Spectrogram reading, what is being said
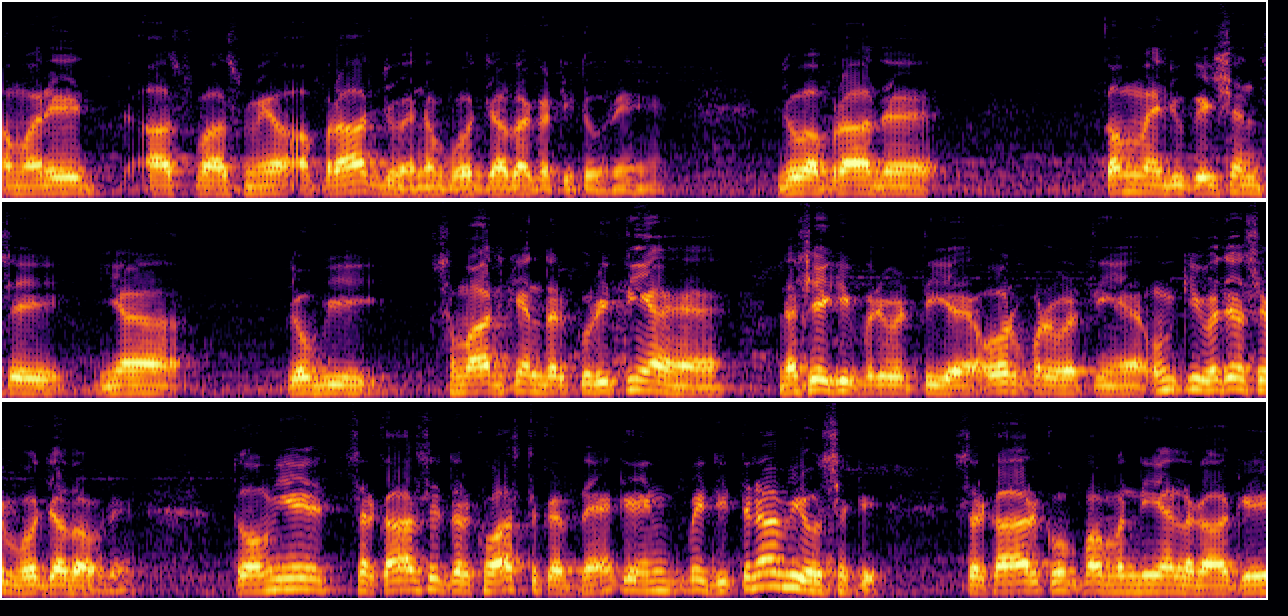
हमारे आसपास में अपराध जो है ना, बहुत ज़्यादा घटित हो रहे हैं। जो अपराध कम एजुकेशन से या जो भी समाज के अंदर कुरीतियाँ हैं, नशे की प्रवृत्ति है, और प्रवृत्ति हैं, उनकी वजह से बहुत ज़्यादा हो रहे हैं। तो हम ये सरकार से दरख्वास्त करते हैं कि इन पे जितना भी हो सके सरकार को पाबंदियाँ लगा के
